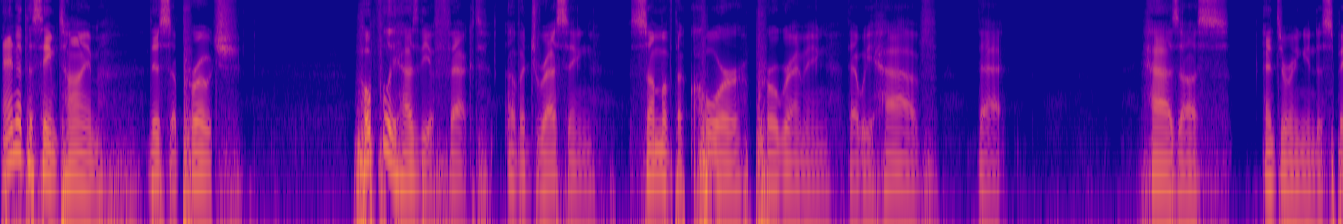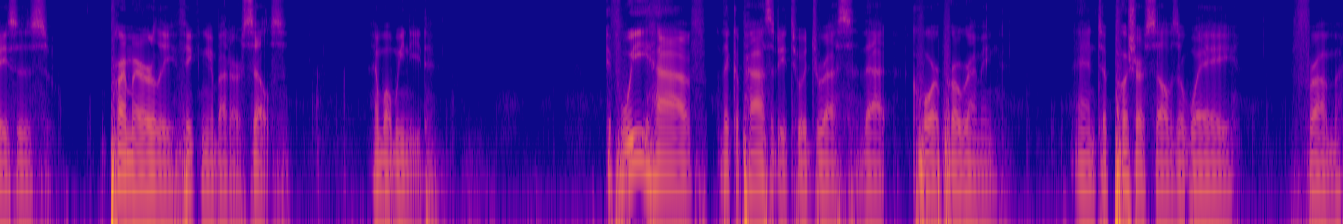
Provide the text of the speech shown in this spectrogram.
And at the same time, this approach hopefully has the effect of addressing some of the core programming that we have that has us entering into spaces primarily thinking about ourselves and what we need. If we have the capacity to address that core programming and to push ourselves away from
